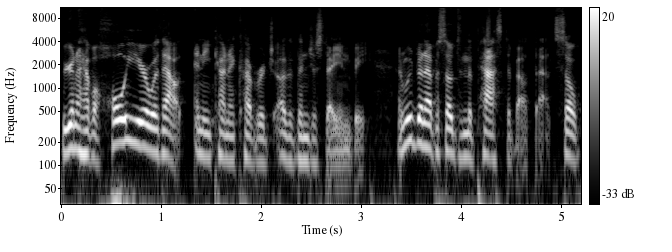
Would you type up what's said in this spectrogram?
You're going to have a whole year without any kind of coverage other than just A and B. And we've done episodes in the past about that. So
